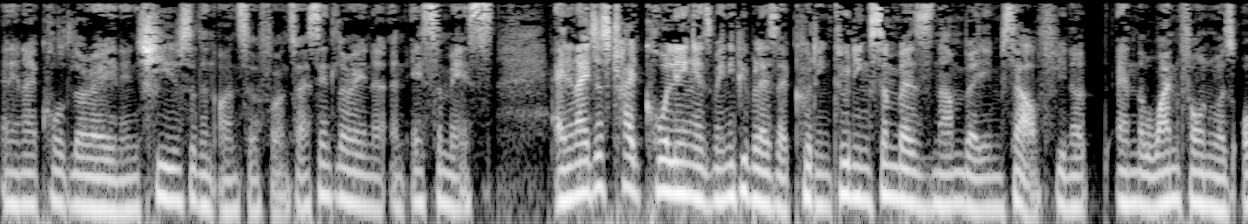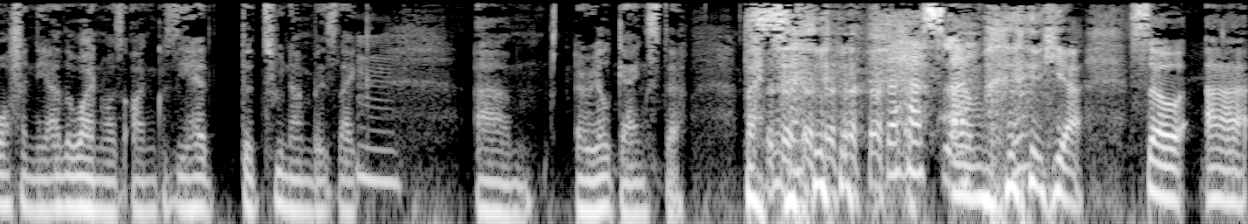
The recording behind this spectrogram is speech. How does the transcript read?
And then I called Lorraine and she also didn't answer her phone. So I sent Lorraine a, an SMS and then I just tried calling as many people as I could, including Simba's number himself, you know, and the one phone was off and the other one was on because he had the two numbers like, um, a real gangster. But, the hustler. um, yeah. So, uh,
